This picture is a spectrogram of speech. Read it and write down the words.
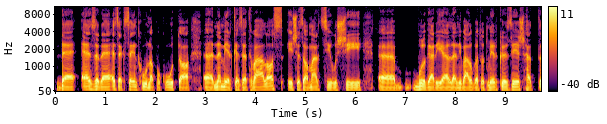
de ezre, ezek szerint hónapok óta e, nem érkezett válasz, és ez a márciusi e, Bulgária elleni válogatott mérkőzés, hát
